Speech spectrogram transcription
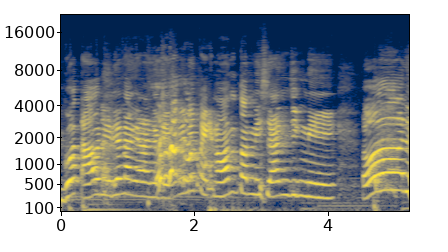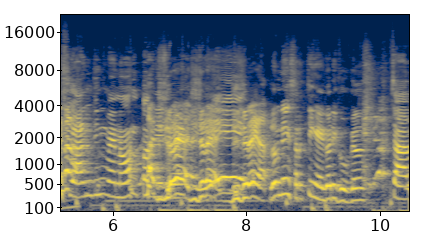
gua tahu nih dia nanya-nanya kayak gini nih pengen nonton nih si anjing nih. Oh, nih si anjing pengen nonton. Nih. jujur ya, jujur ya, jujur ya. Lu mending searching ya gua di Google cara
